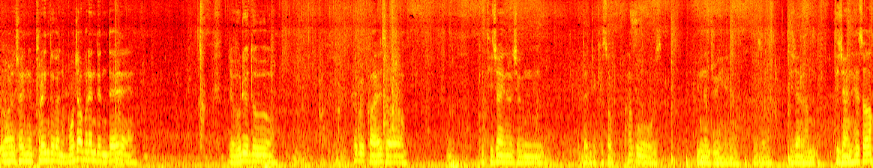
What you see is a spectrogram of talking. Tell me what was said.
오늘 저희는 브랜드가 모자 브랜드인데 이제 의류도 해볼까 해서 디자인을 지금부터 이제 계속 하고 있는 중이에요. 그래서 디자인을 한, 디자인해서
